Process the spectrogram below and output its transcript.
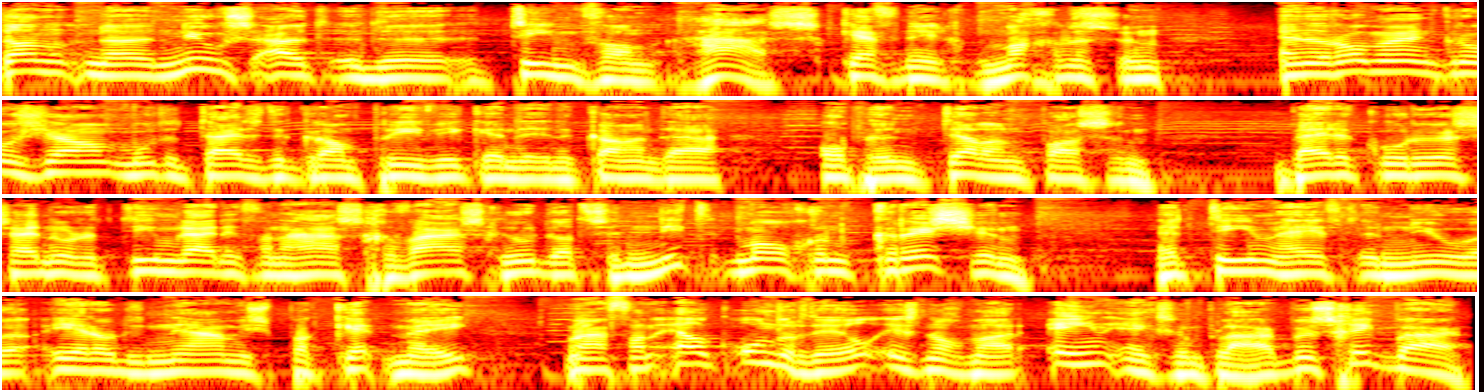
Dan eh, nieuws uit het team van Haas. Kevin Magnussen en Romain Grosjean moeten tijdens de Grand Prix weekenden in Canada op hun tellen passen. Beide coureurs zijn door de teamleiding van Haas gewaarschuwd dat ze niet mogen crashen. Het team heeft een nieuw aerodynamisch pakket mee... maar van elk onderdeel is nog maar één exemplaar beschikbaar.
